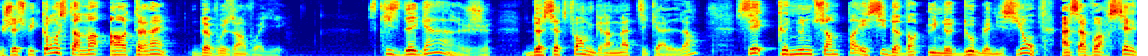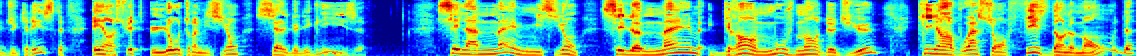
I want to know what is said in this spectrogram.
je suis constamment en train de vous envoyer. Ce qui se dégage de cette forme grammaticale-là, c'est que nous ne sommes pas ici devant une double mission, à savoir celle du Christ, et ensuite l'autre mission, celle de l'Église. C'est la même mission, c'est le même grand mouvement de Dieu qui envoie son Fils dans le monde,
